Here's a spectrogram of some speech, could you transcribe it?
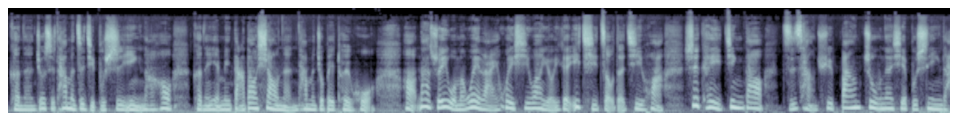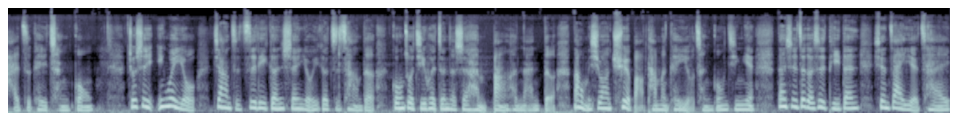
可能就是他们自己不适应，然后可能也没达到效能，他们就被退货。好，那所以我们未来会希望有一个一起走的计划，是可以进到职场去帮助那些不适应的孩子可以成功。就是因为有这样子自力更生，有一个职场的工作机会，真的是很棒很难得。那我们希望确保他们可以有成功经验。但是这个是提灯，现在也才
